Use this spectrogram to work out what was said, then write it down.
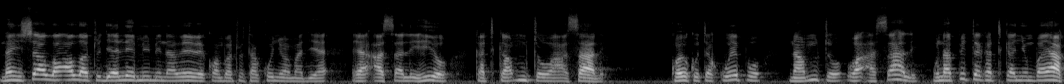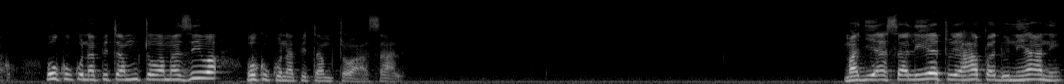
Na inshallah allah tujalie mimi na wewe kwamba tutakunywa maji ya- asali hiyo katika mto wa asali. Kwa hiyo kutakuwepo na mto wa asali. Unapita katika nyumba yako huku kunapita mto wa maziwa huku kunapita mto wa asali. Maji ya asali yetu ya hapa duniani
